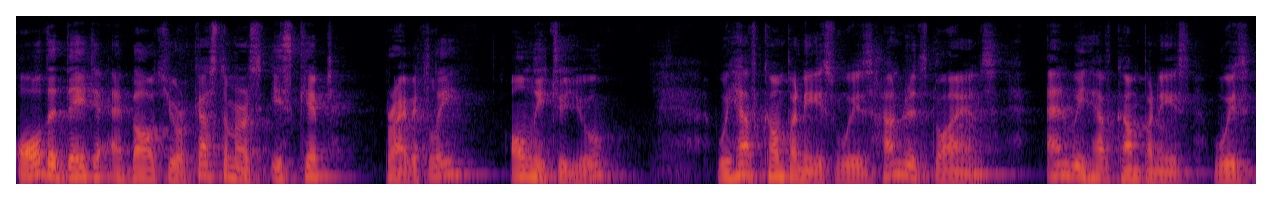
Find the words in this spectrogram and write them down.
All the data about your customers is kept privately, only to you. We have companies with hundreds of clients and we have companies with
